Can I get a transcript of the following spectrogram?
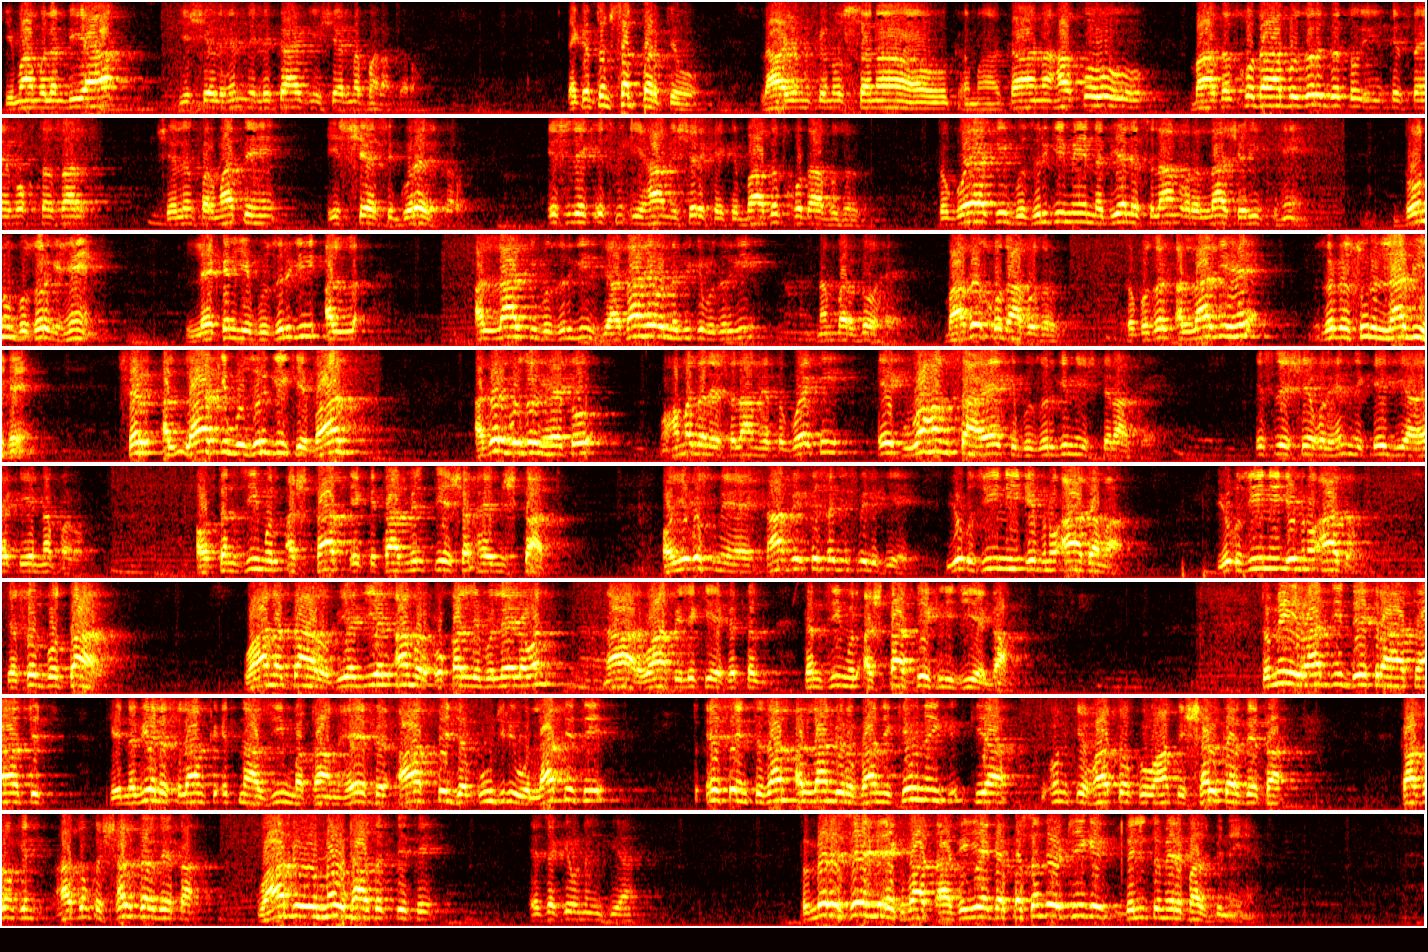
امام الانبیاء، یہ شیر ہند نے لکھا ہے کہ یہ شعر نہ پڑھا کرو۔ لیکن تم سب پڑھتے ہو۔ لا يمكن الصناع كما كان حق بعد خدا بزرگ تو ان قصے مختصر شیلن فرماتے ہیں، اس شعر سے گریز کرو۔ اس لیے کہ اس میں ایہان شرک ہے کہ بادت خدا بزرگ۔ تو گویا کی بزرگی میں نبی علیہ السلام اور اللہ شریف ہیں۔ دونوں بزرگ ہیں۔ لیکن یہ بزرگی اللہ اللہ کی بزرگی زیادہ ہے اور نبی کی بزرگی نمبر دو ہے۔ بادل خدا بزرگ تو بزرگ اللہ بھی ہے، بزرگ رسول اللہ بھی ہے۔ پھر اللہ کی بزرگی کے بعد اگر بزرگ ہے تو محمد علیہ السلام ہے تو گوئے کہ ایک وہم سا ہے کہ بزرگی میں اشتراک ہے۔ اس لیے شیخ الہند نے کہہ دیا ہے کہ یہ نہ پڑھو۔ اور تنظیم الاشتاط ایک کتاب ملتی ہے، شرح مشکات۔ اور یہ اس میں ہے، کہاں پہ کس حدیث پہ لکھی ہے؟ یوزینی ابن آدم. یوزینی ابن آدم. یسب الدار. وہاں دار الامر، اقلب اللیل نار وہاں پہ لکھیے پھر تنظیم الاشتاط دیکھ لیجیے گا. تو میں رات جی دیکھ رہا تھا کہ کہ نبی علیہ السلام کا اتنا عظیم مقام ہے، پھر آپ پہ جب اجری وہ لاتے تھے، تو ایسے انتظام اللہ میں ربانی کیوں نہیں کیا؟ کہ ان کے ہاتھوں کو وہاں پہ شل کر دیتا، کافروں کے ہاتھوں کو شل کر دیتا۔ وہاں پہ وہ نہ اٹھا سکتے تھے، ایسا کیوں نہیں کیا؟ تو میرے ذہن میں ایک بات آ گئی ہے، اگر پسند ہے ٹھیک ہے دلی تو میرے پاس بھی نہیں ہے۔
